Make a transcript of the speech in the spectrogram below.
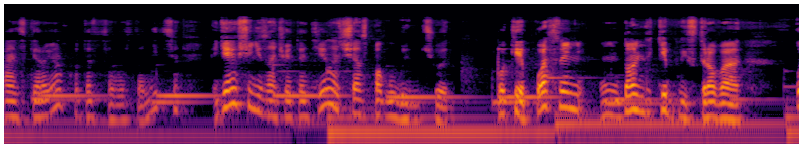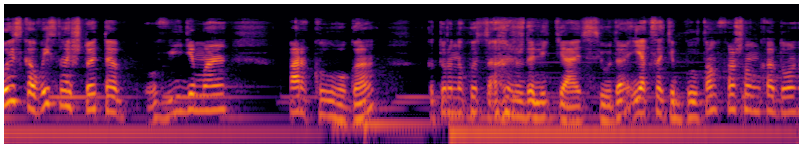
Канский район, фотосцена станицы. Я вообще не знаю, что это делать. Сейчас погуглим, что это. Окей, после довольно-таки быстрого поиска выяснилось, что это, видимо, парк Лога, который находится аж вдалеке отсюда. Я, кстати, был там в прошлом году.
